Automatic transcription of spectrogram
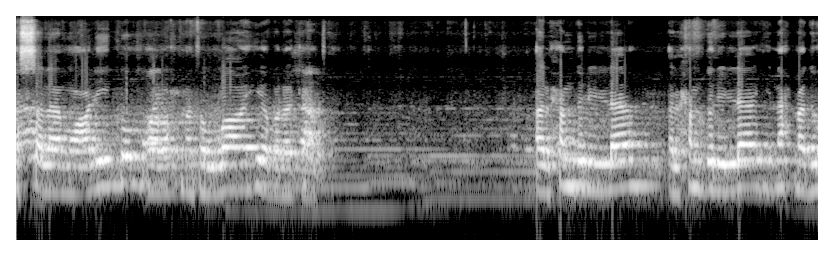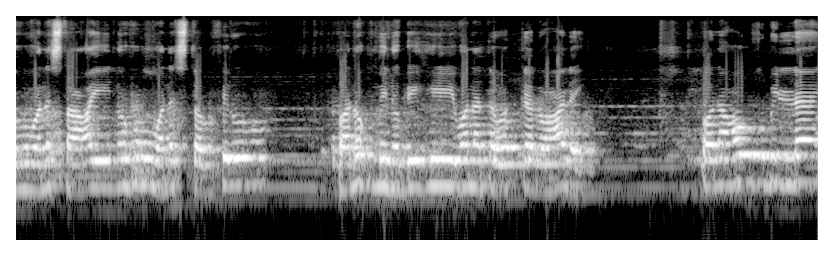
Assalamu alaikum wa barakatuh. الحمد لله الحمد لله نحمده ونستعينه ونستغفره ونؤمن به ونتوكل عليه. ونعوذ بالله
